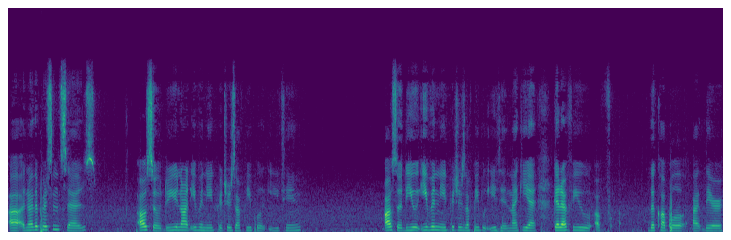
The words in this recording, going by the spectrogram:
Uh, another person says, also, do you not even need pictures of people eating? Also, do you even need pictures of people eating? Like, yeah, get a few of the couple at their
